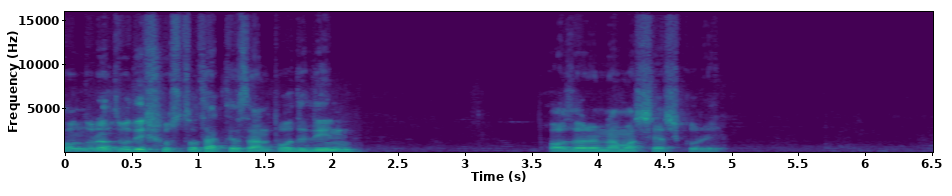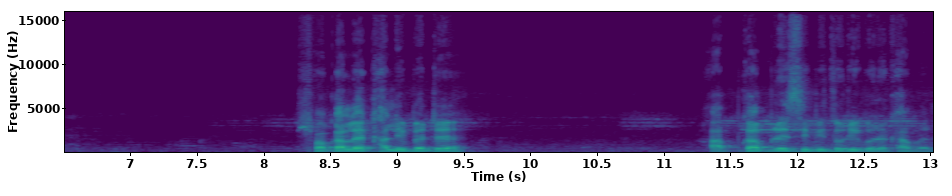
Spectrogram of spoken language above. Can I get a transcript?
বন্ধুরা, যদি সুস্থ থাকতে চান, প্রতিদিন ফজরের নামাজ শেষ করে সকালে খালি পেটে হাফ কাপ রেসিপি তৈরি করে খাবেন।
